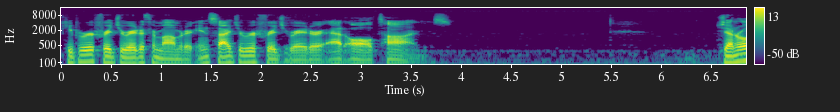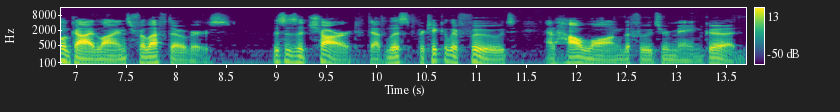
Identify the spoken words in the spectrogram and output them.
Keep a refrigerator thermometer inside your refrigerator at all times. General guidelines for leftovers. This is a chart that lists particular foods and how long the foods remain good.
